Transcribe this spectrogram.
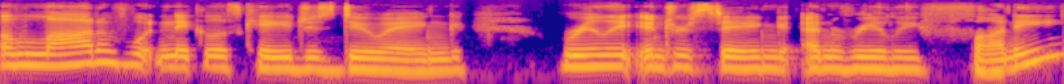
a lot of what Nicolas Cage is doing really interesting and really funny.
